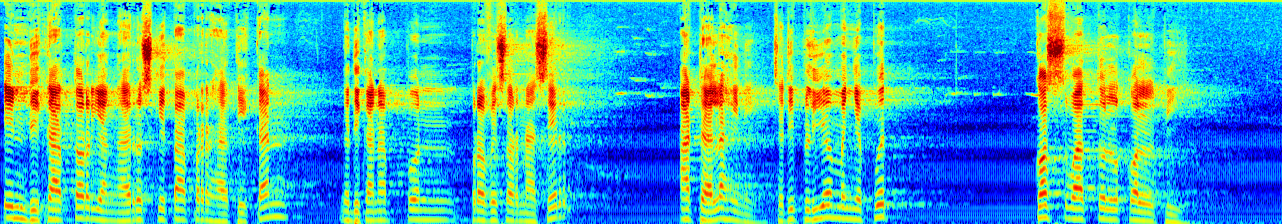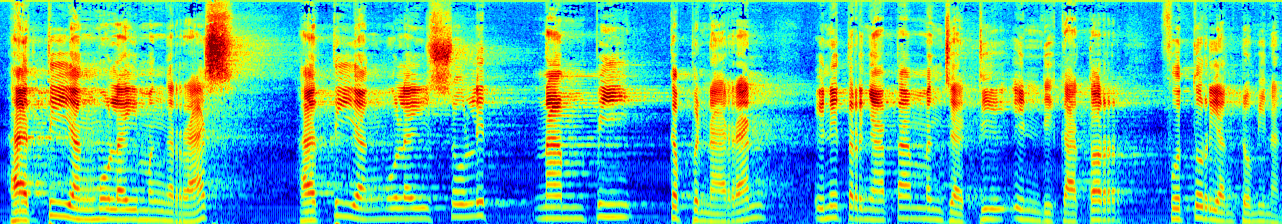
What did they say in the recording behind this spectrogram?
indikator yang harus kita perhatikan pun Profesor Nasir adalah ini. Jadi beliau menyebut Koswatul kolbi Hati yang mulai mengeras Hati yang mulai sulit nampi kebenaran Ini ternyata menjadi indikator futur yang dominan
